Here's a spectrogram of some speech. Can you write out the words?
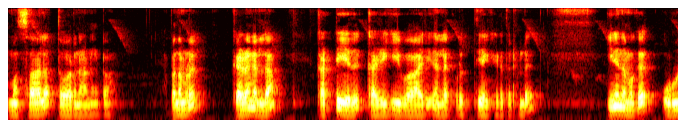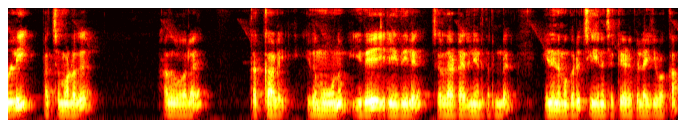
മസാല തോരനാണ് കേട്ടോ. അപ്പോൾ നമ്മൾ കിഴങ്ങെല്ലാം കട്ട് ചെയ്ത് കഴുകി വാരി നല്ല വൃത്തിയാക്കി എടുത്തിട്ടുണ്ട്. ഇനി നമുക്ക് ഉള്ളി പച്ചമുളക് അതുപോലെ തക്കാളി ഇത് മൂന്നും ഇതേ രീതിയിൽ ചെറുതായിട്ട് അരിഞ്ഞെടുത്തിട്ടുണ്ട്. ഇനി നമുക്കൊരു ചീനച്ചട്ടി അടുപ്പിലേക്ക് വെക്കാം.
